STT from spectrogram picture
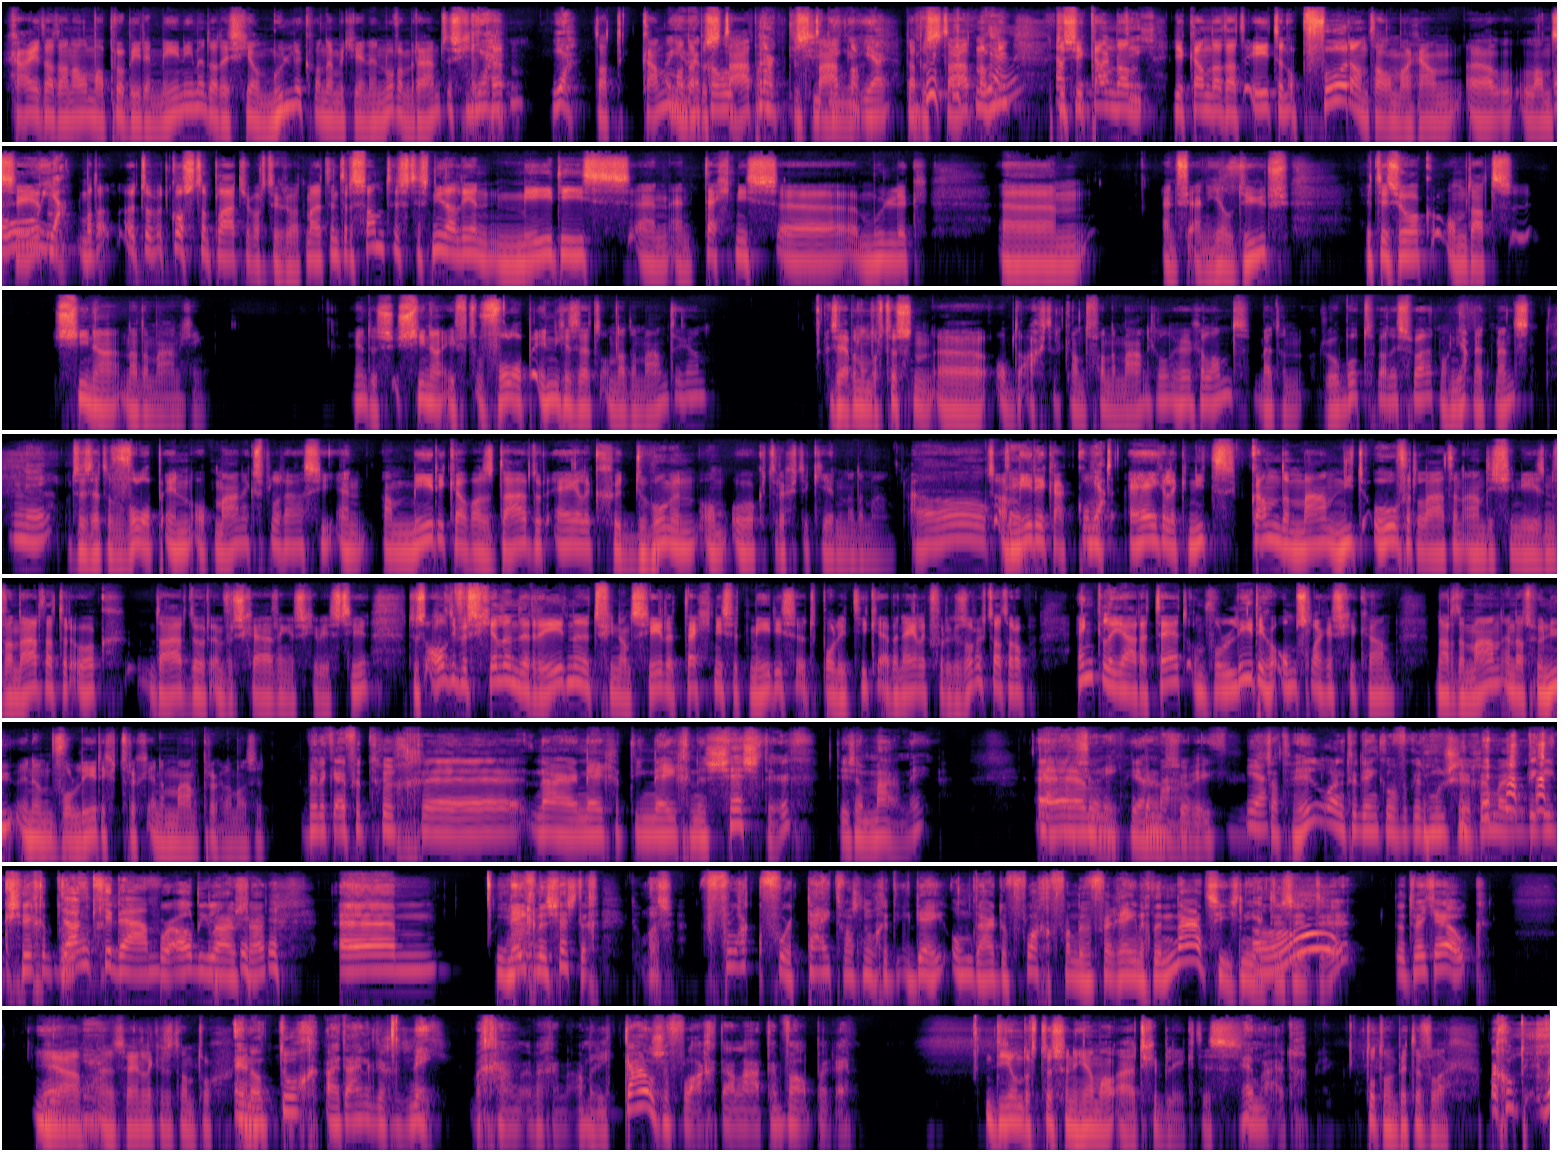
Ga je dat dan allemaal proberen meenemen? Dat is heel moeilijk, want dan moet je een enorm ruimteschip Ja. hebben. Ja, Dat kan, Oh ja, maar dat bestaat, nog, bestaat, ja. dat bestaat nog Ja, niet. Dus je kan, dan, je kan dat, dat eten op voorhand allemaal gaan eh, lanceren. Oh, ja. Maar dat, het, het kostenplaatje wordt te groot. Maar het interessante is, het is niet alleen medisch en, en technisch eh, moeilijk ehm, en, en heel duur. Het is ook omdat China naar de maan ging. Dus China heeft volop ingezet om naar de maan te gaan. Ze hebben ondertussen eh, op de achterkant van de maan gel- geland, met een robot weliswaar, nog niet met mensen. nee. Maar Ze zetten volop in op maanexploratie en Amerika was daardoor eigenlijk gedwongen om ook terug te keren naar de maan. Oh, Dus Amerika komt Ja. eigenlijk niet, kan de maan niet overlaten aan de Chinezen. Vandaar dat er ook daardoor een verschuiving is geweest. Zie je? Dus al die verschillende redenen, het financiële, het technische, het medische, het politieke, hebben eigenlijk voor gezorgd dat er op enkele jaren tijd een volledige omslag is gegaan naar de maan en dat we nu in een volledig terug in een maanprogramma zitten. Wil ik even terug eh, naar 1969. Het is een maan, hè? Ja, Ehm, sorry, Ja, sorry. Ik Ja. zat heel lang te denken of ik het moest zeggen, maar ik, denk, ik zeg het Dank je, Daan. voor al die luisteraars. Ehm, Ja. 69. Toen was vlak voor tijd was nog het idee om daar de vlag van de Verenigde Naties neer te Oh. zetten. Dat weet jij ook. Ja, Ja. uiteindelijk is het dan toch... En dan toch uiteindelijk dacht ik, nee, we gaan, we gaan de Amerikaanse vlag daar laten wapperen. Die ondertussen helemaal uitgebleekt is. Helemaal uitgebleid. Tot een witte vlag. Maar goed, we,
